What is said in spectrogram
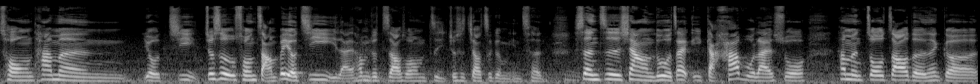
从他们有记，就是从长辈有记忆以来，他们就知道说他们自己就是叫这个名称。甚至像如果在以嘎哈布来说，他们周遭的那个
